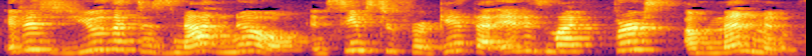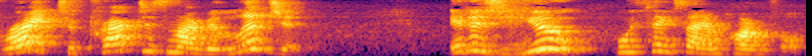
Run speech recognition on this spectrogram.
It is you that does not know and seems to forget that it is my First Amendment right to practice my religion. It is you who thinks I am harmful,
